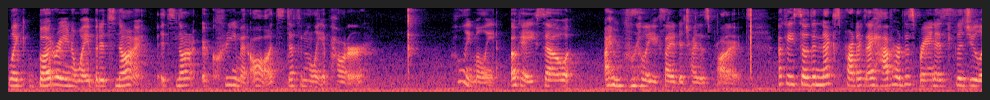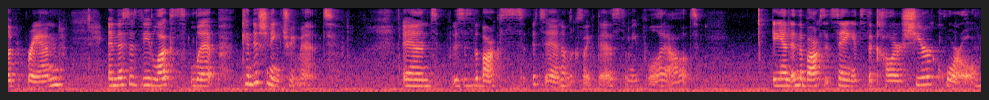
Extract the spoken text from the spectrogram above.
like buttery in a way, but it's not, it's not a cream at all. It's definitely a powder. Holy moly. Okay, so I'm really excited to try this product. Okay, so the next product, I have heard this brand, it's the Julep brand. And this is the Luxe Lip Conditioning Treatment. And this is the box it's in. It looks like this. Let me pull it out. And in the box, it's saying it's the color Sheer Coral.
